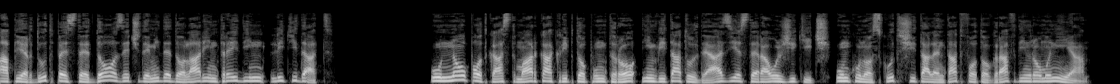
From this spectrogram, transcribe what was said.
a pierdut peste 20.000 de dolari în trading lichidat. Un nou podcast marca Crypto.ro, invitatul de azi este Raul Jichici, un cunoscut și talentat fotograf din România.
